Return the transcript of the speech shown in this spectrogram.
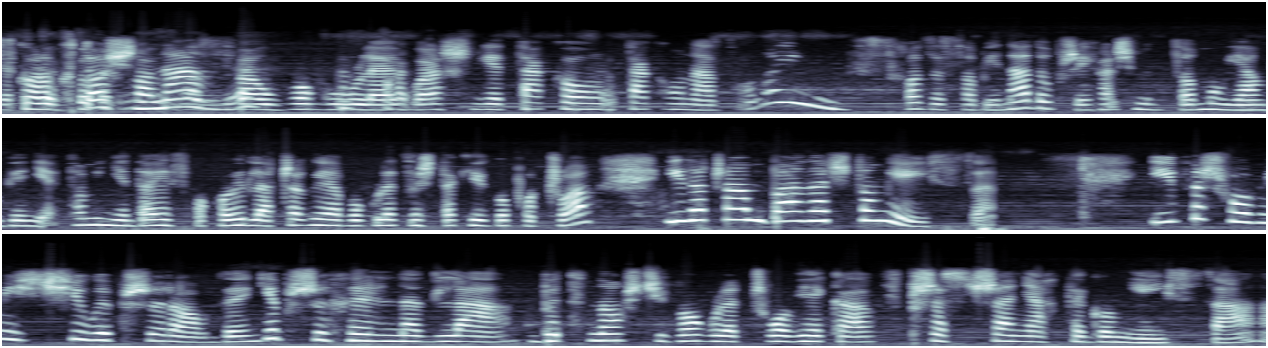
Jak skoro ktoś to tak nazwał, nazwał w ogóle Tak. właśnie taką, taką nazwą. No i schodzę sobie na dół, przyjechaliśmy do domu, ja mówię, nie, to mi nie daje spokoju, dlaczego ja w ogóle coś takiego poczułam i zaczęłam badać to miejsce. I wyszło mi siły przyrody, nieprzychylne dla bytności w ogóle człowieka w przestrzeniach tego miejsca,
